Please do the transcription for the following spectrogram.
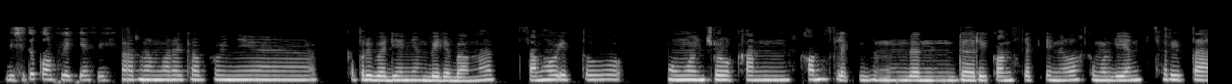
Di situ konfliknya sih. karena mereka punya kepribadian yang beda banget. Somehow itu memunculkan konflik dan dari konflik inilah kemudian cerita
